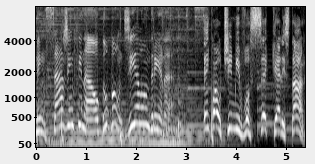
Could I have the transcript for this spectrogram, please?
Mensagem final do Bom Dia Londrina. Em qual time você quer estar?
